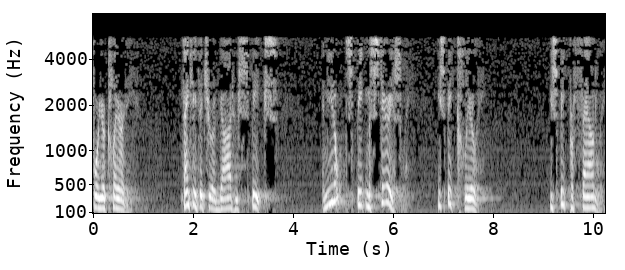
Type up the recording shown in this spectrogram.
for your clarity. Thank you that you're a God who speaks. And you don't speak mysteriously, you speak clearly, you speak profoundly.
